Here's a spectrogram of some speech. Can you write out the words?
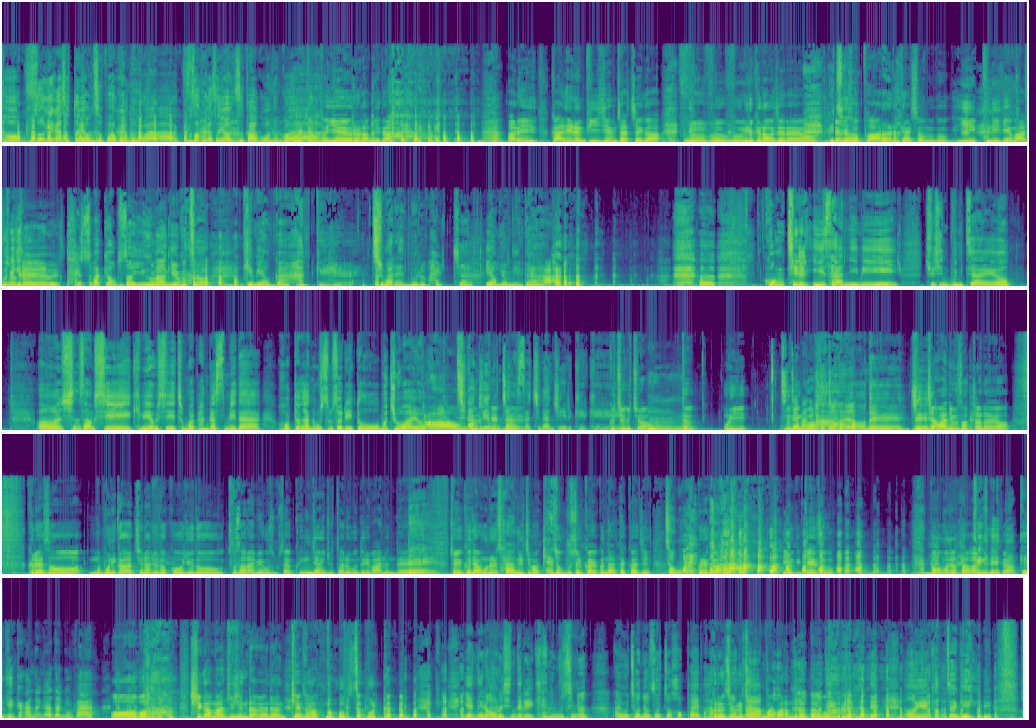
저 구석에 가서 또 연습하고 오는 거야. 구석 가서 연습하고 오는 거야. 올 때부터 예열을 합니다. 아니 깔리는 BGM 자체가 부부부 이렇게 나오잖아요. 네. 그쵸. 여기서 바로 이렇게 할 수 없는 거 이 분위기에 맞춰서 분위기를 탈 수밖에 없어, 이 음악이. 그쵸? 김혜영과 함께. 예. 주말엔 문을 활짝 엽니다. 엽니다. 0724님이 주신 문자예요. 어, 신성 씨, 김희영 씨, 정말 반갑습니다. 호통한 웃음소리 너무 좋아요. 아우, 또 지난주에 문자 네. 왔어요. 지난주에 이렇게, 이렇게. 그쵸 그쵸. 음, 근데 우리 진짜 많이 웃었잖아요. 네. 진짜 많이 웃었잖아요. 그래서 뭐 보니까 지난주도 고 유독 두 사람의 웃음소리가 굉장히 좋다는 분들이 많은데 네. 저희 그냥 오늘 사연 읽지 만 계속 웃을까요? 끝날 때까지? 정말? 그러니까 이렇게 계속 너무 좋다고 그게, 하시니까 그게 가능하다고 봐. 어 뭐 시간만 주신다면은 계속 한번 웃어 볼까요? 옛날에 어르신들이 괜히 웃으면 아이고 저 녀석 저 허파에 바람 그렇죠, 들었다. 그렇죠. 허파에 바람 들었다고. 어, 네, 그랬는데 어 예 갑자기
